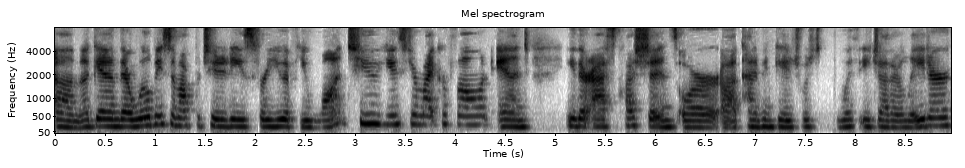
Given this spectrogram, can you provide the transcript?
Um, again, there will be some opportunities for you if you want to use your microphone and either ask questions or uh, kind of engage with, with each other later.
